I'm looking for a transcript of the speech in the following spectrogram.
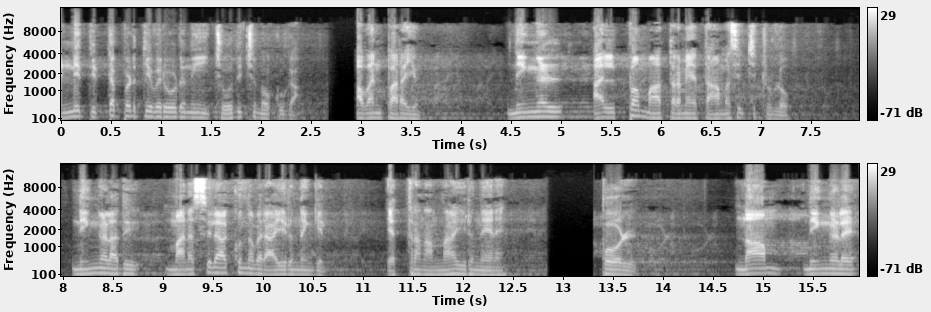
എണ്ണി തിട്ടപ്പെടുത്തിയവരോട് നീ ചോദിച്ചു നോക്കുക. അവൻ പറയും നിങ്ങൾ അല്പം മാത്രമേ താമസിച്ചിട്ടുള്ളൂ. നിങ്ങളത് മനസ്സിലാക്കുന്നവരായിരുന്നെങ്കിൽ എത്ര നന്നായിരുന്നേനെ. അപ്പോൾ നാം നിങ്ങളെ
